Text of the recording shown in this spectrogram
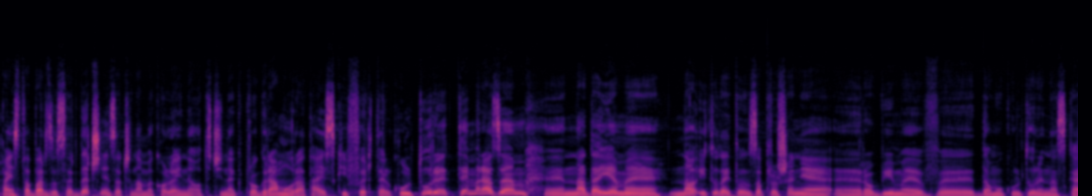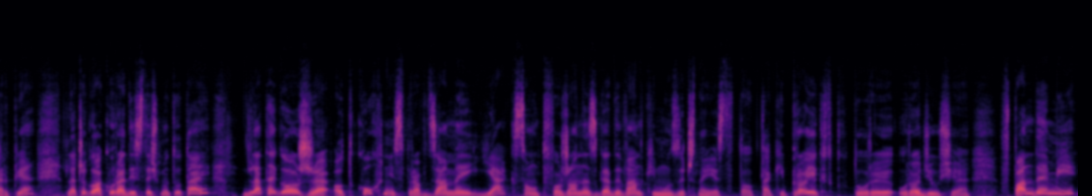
Państwa bardzo serdecznie. Zaczynamy kolejny odcinek programu Ratajski Fyrtel Kultury. Tym razem e, nadajemy, no i tutaj to zaproszenie e, robimy w Domu Kultury na Skarpie. Dlaczego akurat jesteśmy tutaj? Dlatego, że od kuchni sprawdzamy, jak są tworzone zgadywanki muzyczne. Jest to taki projekt, który urodził się w pandemii.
